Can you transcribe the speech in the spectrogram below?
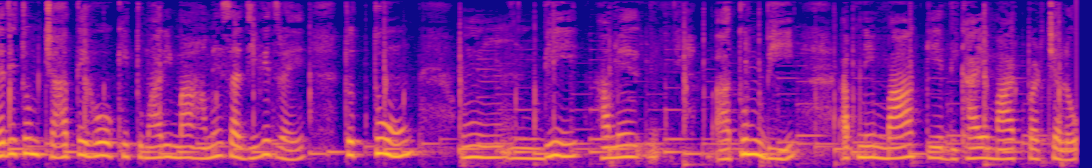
यदि तुम चाहते हो कि तुम्हारी माँ हमेशा जीवित रहे तो तुम भी हमें तुम भी अपनी माँ के दिखाए मार्ग पर चलो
